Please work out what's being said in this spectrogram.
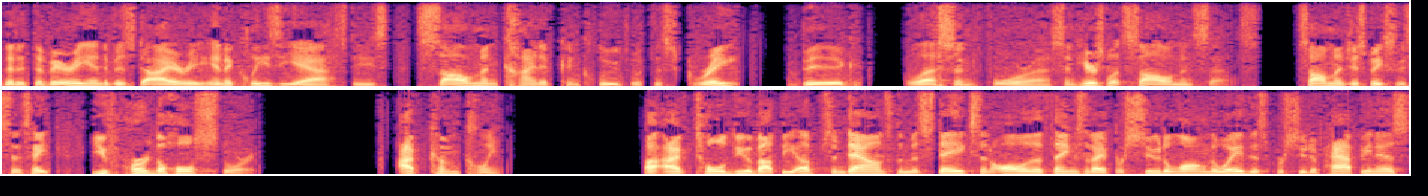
that at the very end of his diary in Ecclesiastes, Solomon kind of concludes with this great big lesson for us. And here's what Solomon says Solomon just basically says, Hey, you've heard the whole story. I've come clean. I've told you about the ups and downs, the mistakes, and all of the things that I pursued along the way this pursuit of happiness,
